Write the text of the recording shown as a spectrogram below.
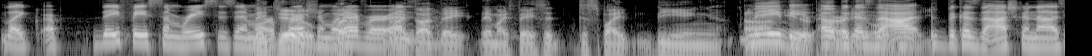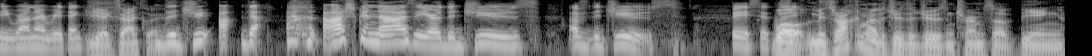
like uh, they face some racism They or do, oppression, whatever. I thought they, they might face it despite being um, maybe oh because the. A- because the Ashkenazi run everything. yeah exactly. The Jew uh, the Ashkenazi are the Jews of the Jews, basically. well, the Mizrahim are the Jews, the Jews in terms of being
